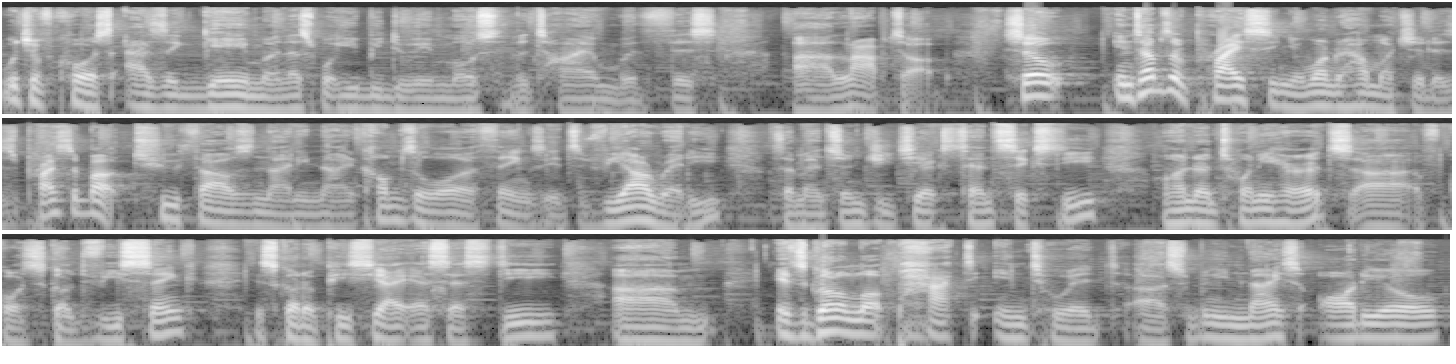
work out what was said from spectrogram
which of course, as a gamer, that's what you'd be doing most of the time with this uh, laptop. So in terms of pricing, you wonder how much it is. Price about 2,099. Comes a lot of things. It's VR ready, as I mentioned, GTX 1060, 120 hertz. Uh, of course, it's got VSync. It's got a PCI SSD. Um, it's got a lot packed into it. Uh, some really nice audio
